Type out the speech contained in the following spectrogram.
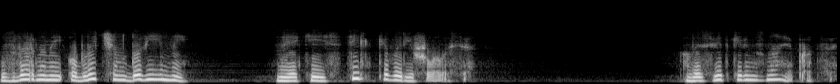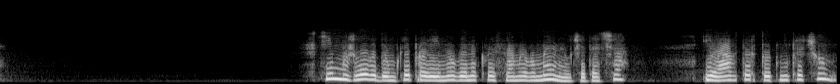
звернений обличчям до війни, на якій стільки вирішувалося. Але звідки він знає про це? Втім, можливо, думки про війну виникли саме в мене, у читача, і автор тут ні при чому.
